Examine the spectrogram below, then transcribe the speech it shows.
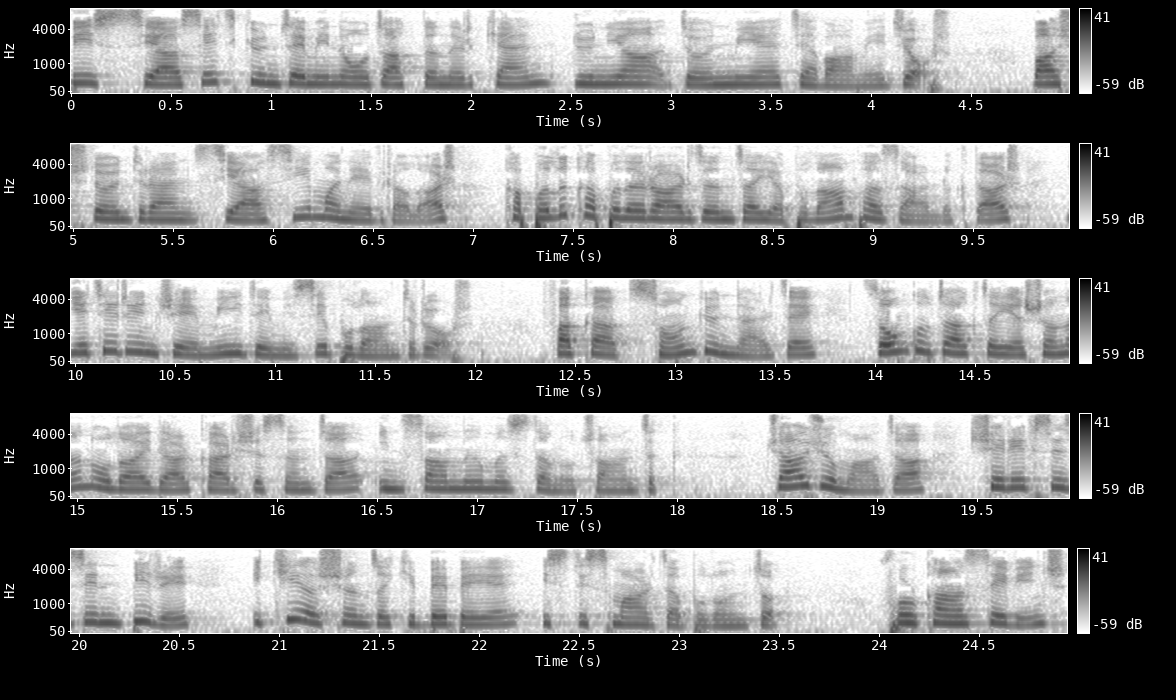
Biz siyaset gündemine odaklanırken dünya dönmeye devam ediyor. Baş döndüren siyasi manevralar, kapalı kapılar ardında yapılan pazarlıklar yeterince midemizi bulandırıyor. Fakat son günlerde Zonguldak'ta yaşanan olaylar karşısında insanlığımızdan utandık. Çaycuma'da şerefsizin biri 2 yaşındaki bebeğe istismarda bulundu. Furkan Sevinç,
